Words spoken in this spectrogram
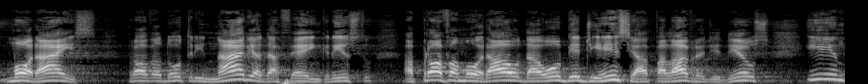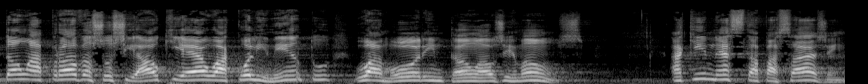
morais prova doutrinária da fé em Cristo, a prova moral da obediência à palavra de Deus e então a prova social que é o acolhimento, o amor então aos irmãos. Aqui nesta passagem,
